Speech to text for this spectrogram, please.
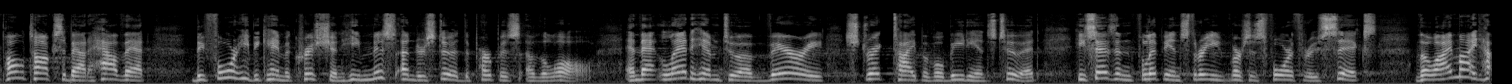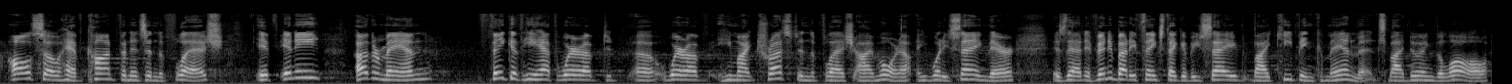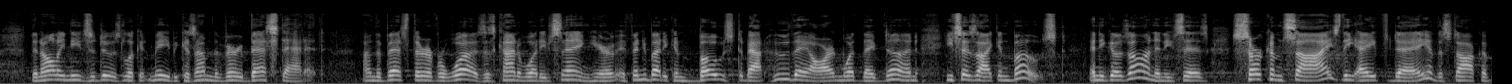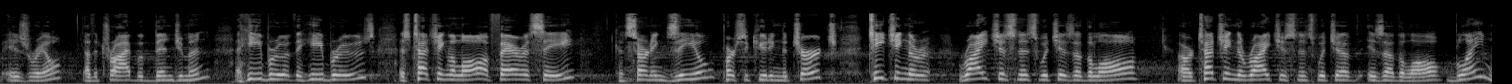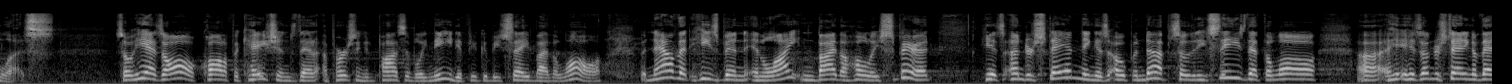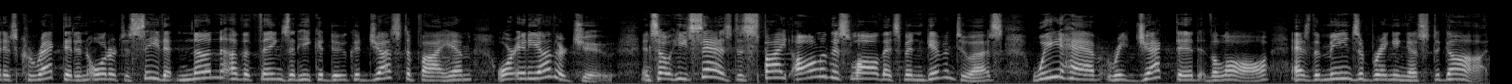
Paul talks about how that before he became a Christian, he misunderstood the purpose of the law. And that led him to a very strict type of obedience to it. He says in Philippians 3, verses 4 through 6, Though I might also have confidence in the flesh, if any other man thinketh he hath whereof, to, uh, whereof he might trust in the flesh, I more. Now, what he's saying there is that if anybody thinks they could be saved by keeping commandments, by doing the law, then all he needs to do is look at me because I'm the very best at it. I'm the best there ever was, is kind of what he's saying here. If anybody can boast about who they are and what they've done, he says, I can boast. And he goes on and he says, circumcised the eighth day of the stock of Israel, of the tribe of Benjamin, a Hebrew of the Hebrews, as touching the law of Pharisee, concerning zeal, persecuting the church, teaching the righteousness which is of the law, or touching the righteousness which is of the law, blameless. So he has all qualifications that a person could possibly need if you could be saved by the law. But now that he's been enlightened by the Holy Spirit, his understanding is opened up so that he sees that the law, uh, his understanding of that is corrected in order to see that none of the things that he could do could justify him or any other Jew. And so he says, despite all of this law that's been given to us, we have rejected the law as the means of bringing us to God.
